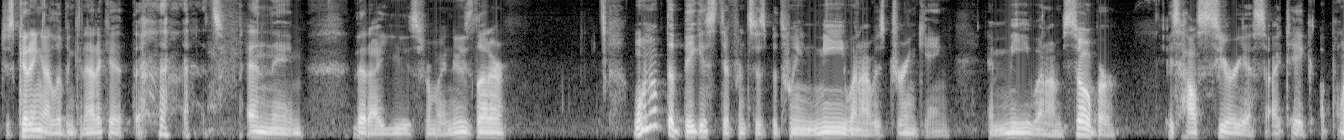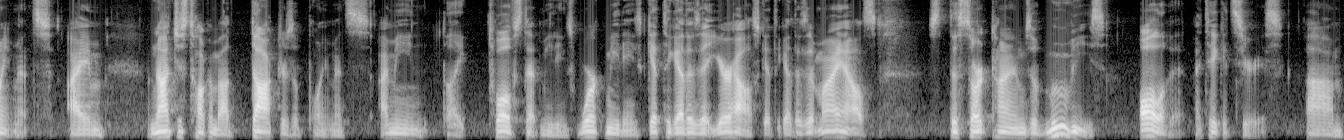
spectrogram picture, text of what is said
Just kidding. I live in Connecticut. it's a pen name that I use for my newsletter. One of the biggest differences between me when I was drinking and me when I'm sober is how serious I take appointments. I'm, I'm not just talking about doctor's appointments. I mean, like 12 step meetings, work meetings, get togethers at your house, get togethers at my house, the start times of movies, all of it. I take it serious. Um,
